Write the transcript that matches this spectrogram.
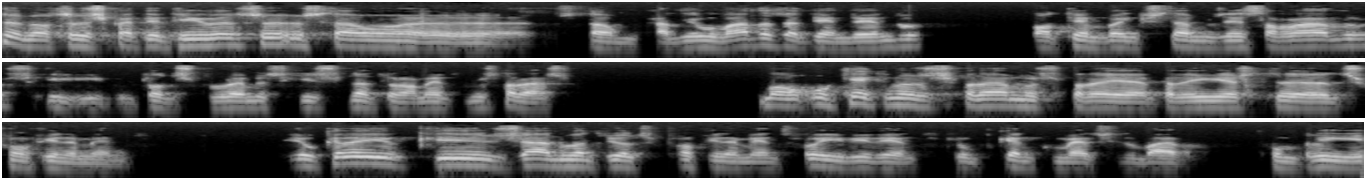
As nossas expectativas estão, eh, estão um bocado elevadas, atendendo ao tempo em que estamos encerrados e todos os problemas que isso naturalmente nos traz. Bom, o que é que nós esperamos para, para este desconfinamento? Eu creio que já no anterior desconfinamento foi evidente que o pequeno comércio do bairro cumpria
